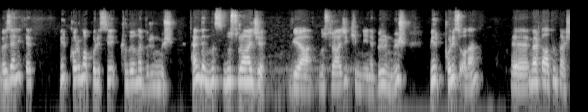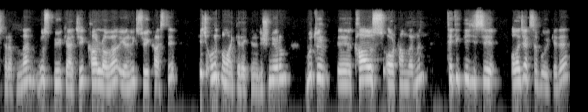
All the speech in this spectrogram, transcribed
özellikle bir koruma polisi kılığına bürünmüş, hem de nus nusracı, güya nusracı kimliğine bürünmüş bir polis olan e, Mert Altıntaş tarafından Rus Büyükelçi Karlov'a yönelik suikasti hiç unutmamak gerektiğini düşünüyorum. Bu tür e, kaos ortamlarının tetikleyicisi olacaksa bu ülkede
